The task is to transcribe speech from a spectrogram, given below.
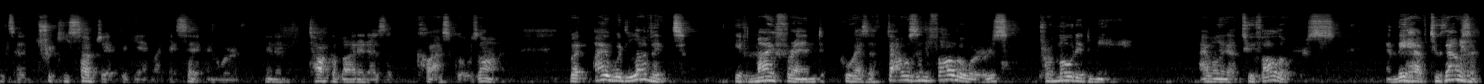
It's a tricky subject, again, like I said, and we're going to talk about it as the class goes on. But I would love it if my friend, who has a thousand followers, promoted me. I've only got two followers, and they have 2,000.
